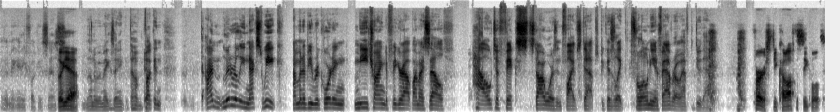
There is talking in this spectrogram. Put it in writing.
Doesn't make any fucking sense. So yeah, None of it makes any. The fucking. I'm literally next week. I'm gonna be recording me trying to figure out by myself how to fix Star Wars in five steps because like Filoni and Favreau have to do that. first you cut off the sequels.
